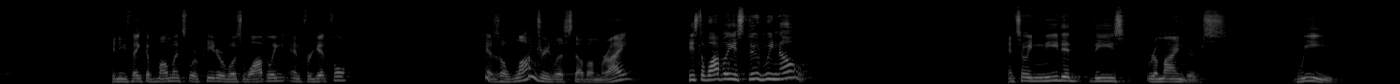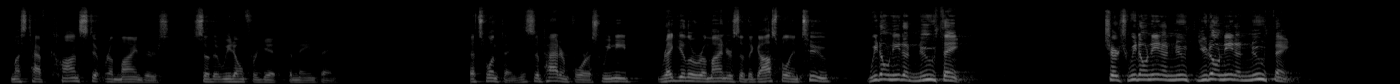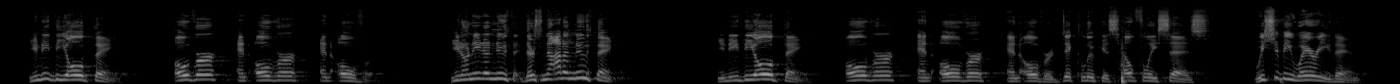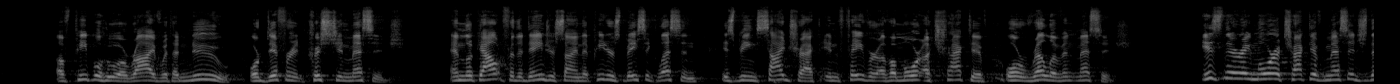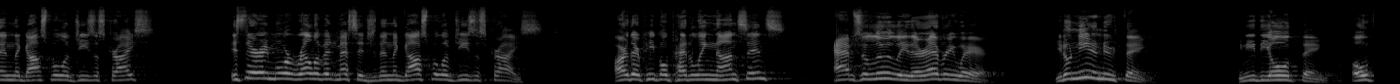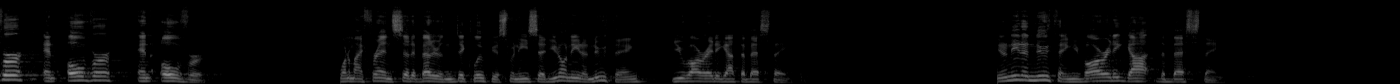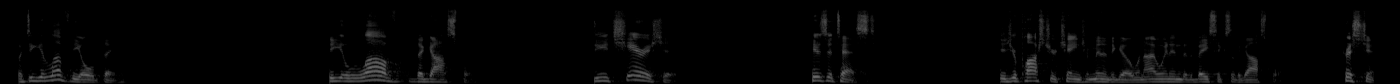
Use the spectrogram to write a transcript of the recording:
Can you think of moments where Peter was wobbly and forgetful? There's a laundry list of them, right? He's the wobbliest dude we know. And so he needed these reminders. We must have constant reminders so that we don't forget the main thing. That's one thing. This is a pattern for us. We need regular reminders of the gospel. And two, we don't need a new thing. Church, we don't need a new, you don't need a new thing. You need the old thing over and over and over. You don't need a new thing. There's not a new thing. You need the old thing over and over and over. Dick Lucas helpfully says, We should be wary then of people who arrive with a new or different Christian message. And look out for the danger sign that Peter's basic lesson is being sidetracked in favor of a more attractive or relevant message. Is there a more attractive message than the gospel of Jesus Christ? Is there a more relevant message than the gospel of Jesus Christ? Are there people peddling nonsense? Absolutely, they're everywhere. You don't need a new thing, you need the old thing over and over and over. One of my friends said it better than Dick Lucas when he said, You don't need a new thing, you've already got the best thing. You don't need a new thing, you've already got the best thing. But do you love the old thing? Do you love the gospel? Do you cherish it? Here's a test Did your posture change a minute ago when I went into the basics of the gospel? Christian,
